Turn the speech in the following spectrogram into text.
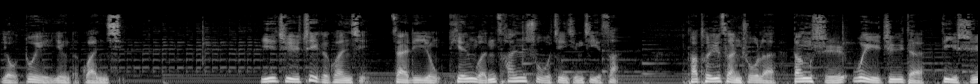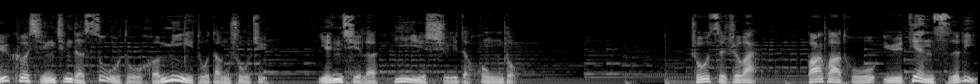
有对应的关系。依据这个关系，再利用天文参数进行计算，他推算出了当时未知的第十颗行星的速度和密度等数据，引起了一时的轰动。除此之外，八卦图与电磁力、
